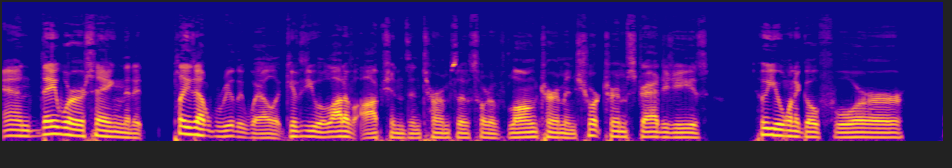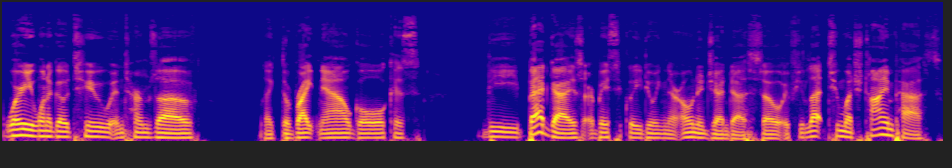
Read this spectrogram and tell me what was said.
and they were saying that it plays out really well. It gives you a lot of options in terms of sort of long term and short term strategies, who you want to go for, where you want to go to in terms of like the right now goal, because the bad guys are basically doing their own agenda. So if you let too much time pass,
